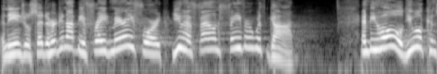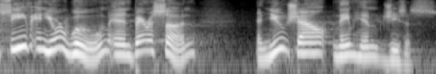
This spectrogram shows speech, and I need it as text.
And the angel said to her, Do not be afraid, Mary, for you have found favor with God. And behold, you will conceive in your womb and bear a son, and you shall name him Jesus.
